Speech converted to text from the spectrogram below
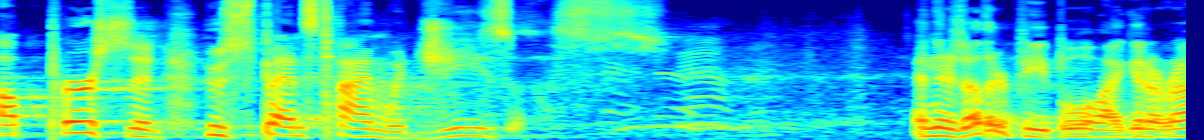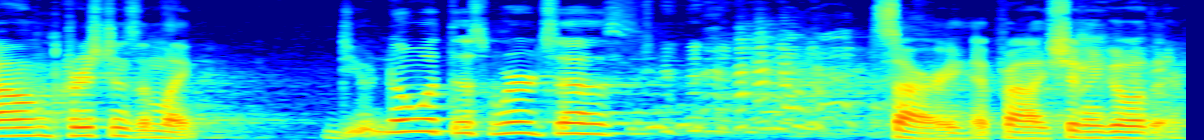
a person who spends time with Jesus. And there's other people I get around, Christians, I'm like, do you know what this word says? Sorry, I probably shouldn't go there.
